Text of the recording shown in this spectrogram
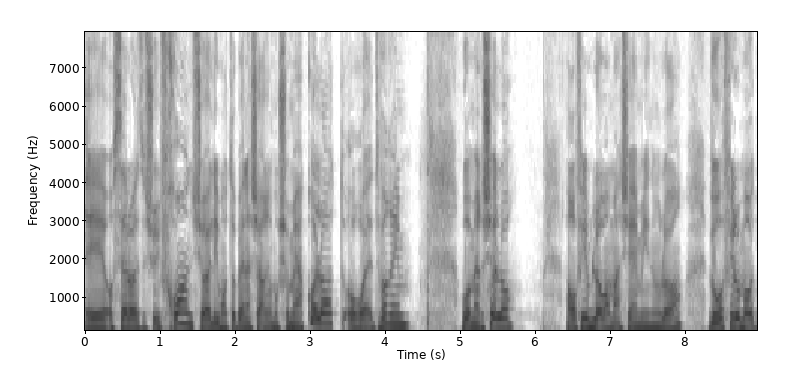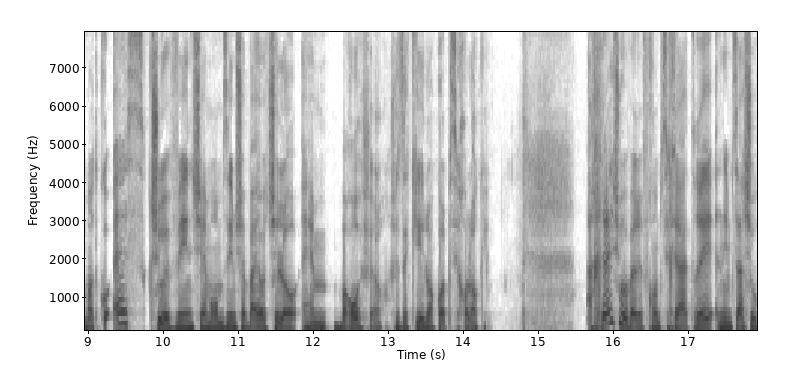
אה, עושה לו איזשהו אבחון, שואלים אותו בין השאר אם הוא שומע קולות או רואה דברים, הוא אומר שלא. הרופאים לא ממש האמינו לו, והוא אפילו מאוד מאוד כועס כשהוא הבין שהם רומזים שהבעיות שלו הם בראש שלו, שזה כאילו הכל פסיכולוגי. אחרי שהוא עובר אבחון פסיכיאטרי, נמצא שהוא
